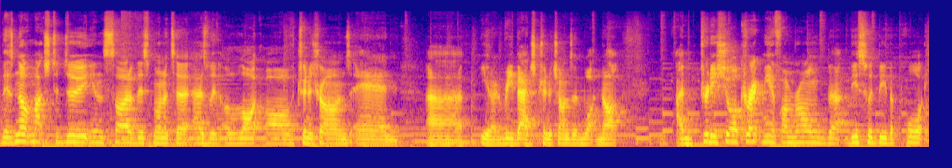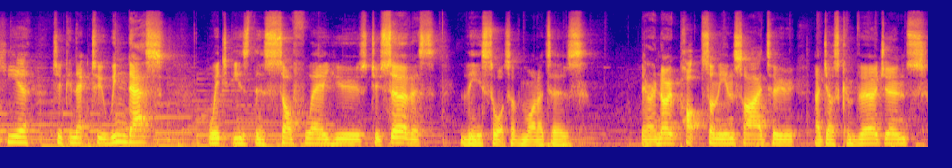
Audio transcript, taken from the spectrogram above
There's not much to do inside of this monitor as with a lot of Trinitrons and, uh, you know, rebadged Trinitrons and whatnot. I'm pretty sure, correct me if I'm wrong, but this would be the port here to connect to WinDAS, which is the software used to service these sorts of monitors. There are no pots on the inside to adjust convergence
